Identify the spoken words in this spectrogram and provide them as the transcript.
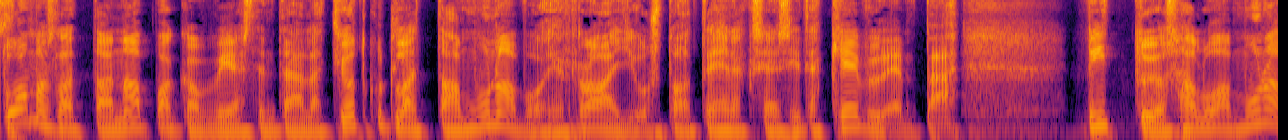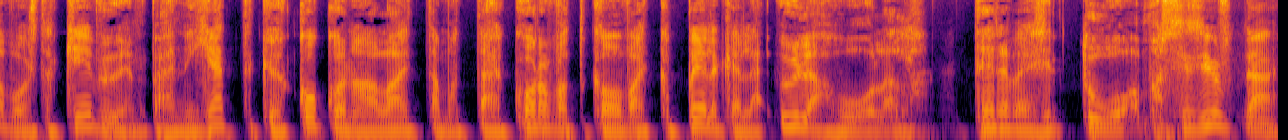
Tuomas laittaa napakan viestin täällä, että jotkut laittaa munavoihin raajuustoa tehdäkseen siitä kevyempää. Vittu, jos haluaa munavoista kevyempää, niin jättäkö kokonaan laittamatta ja korvatkoon vaikka pelkällä ylähuolella. Terveisin Tuomas. Siis just näin.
